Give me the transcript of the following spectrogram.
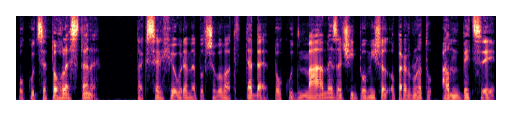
pokud se tohle stane, tak Sergio, budeme potřebovat tebe, pokud máme začít pomýšlet opravdu na tu ambici,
